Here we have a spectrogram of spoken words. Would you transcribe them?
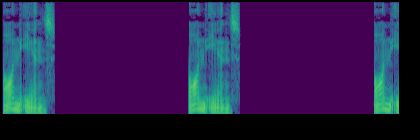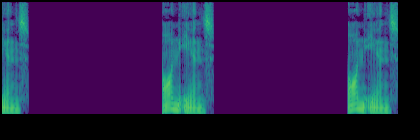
onions. Onions. Onions. Onions. Onions.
